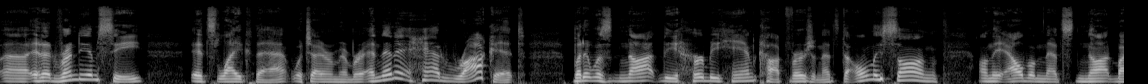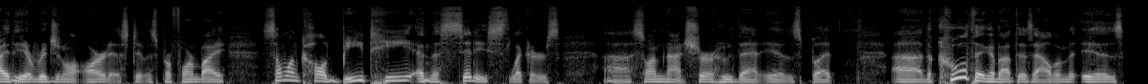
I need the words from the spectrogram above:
uh, it had Run DMC. It's like that, which I remember. And then it had Rockit, but it was not the Herbie Hancock version. That's the only song on the album that's not by the original artist. It was performed by someone called BT and the City Slickers. Uh, so I'm not sure who that is, but uh, the cool thing about this album is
